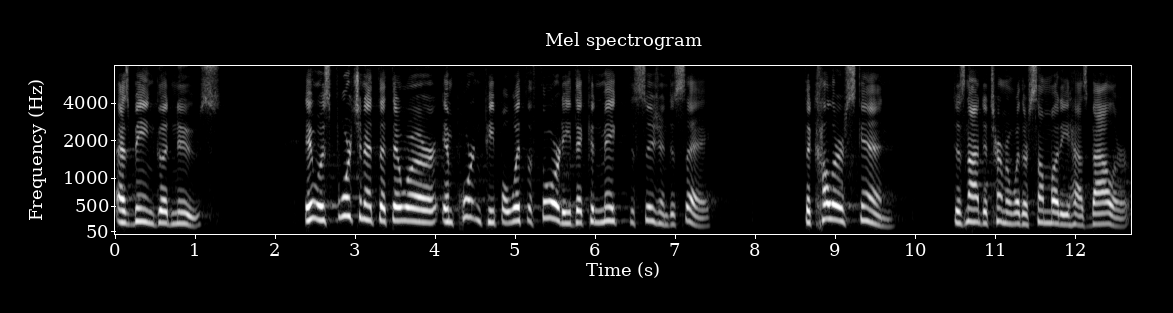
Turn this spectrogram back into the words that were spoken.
as being good news. It was fortunate that there were important people with authority that could make decision to say, the color of skin does not determine whether somebody has valor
